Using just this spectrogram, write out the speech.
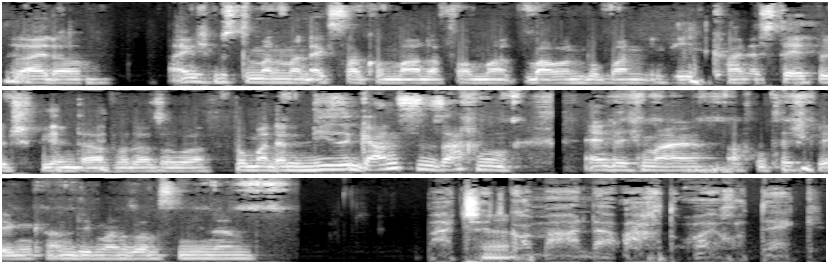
Ja. Leider. Eigentlich müsste man mal ein extra Commander-Format bauen, wo man irgendwie keine Staples spielen darf oder sowas. Wo man dann diese ganzen Sachen endlich mal auf den Tisch legen kann, die man sonst nie nimmt. Budget Commander 8 Euro Deck.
